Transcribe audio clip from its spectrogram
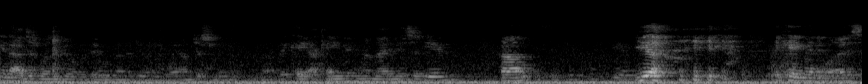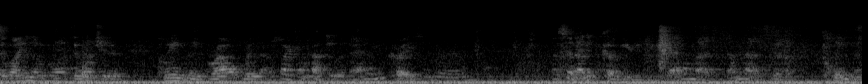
you know, I just wasn't doing what they were gonna do anyway. I'm just, me. you know, they came, I came in one night and they said, You? huh? Is it your first year? Yeah. They came in and one night, they said, well, you know, we want, they want you to clean the grout with, I was like, I'm not doing that. Are you crazy? I said, I didn't come here to do that. I'm not, I'm not gonna clean the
